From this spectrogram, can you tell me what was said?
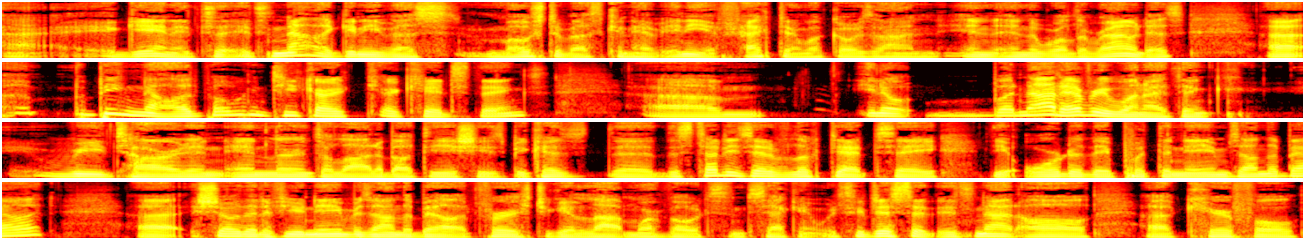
uh, again, it's it's not like any of us, most of us, can have any effect on what goes on in in the world around us. Uh, but being knowledgeable, we can teach our our kids things. Um, you know, but not everyone, I think, reads hard and, and learns a lot about the issues because the, the studies that have looked at, say, the order they put the names on the ballot, uh, show that if your name is on the ballot first, you get a lot more votes than second, which suggests that it's not all uh, careful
